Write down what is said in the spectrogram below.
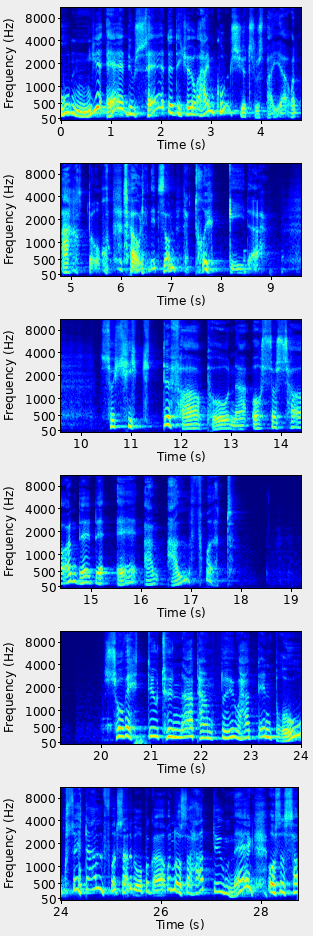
unge er du setter de kjører hjem kunstgjødselspeieren Arthur? Sa hun litt sånn trykk i det. Så kikket far på henne, og så sa han det, det er han Alfred. Så vet du, tynne tante, hun hadde en bror som het Alfred, som hadde vært på gården. Og så hadde hun meg, og så sa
